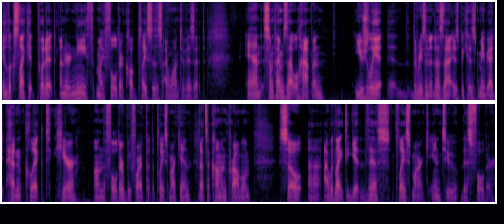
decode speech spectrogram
It looks like it put it underneath my folder called Places I Want to Visit. And sometimes that will happen. Usually it, the reason it does that is because maybe I hadn't clicked here on the folder before I put the place mark in. That's a common problem. So uh, I would like to get this place mark into this folder.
